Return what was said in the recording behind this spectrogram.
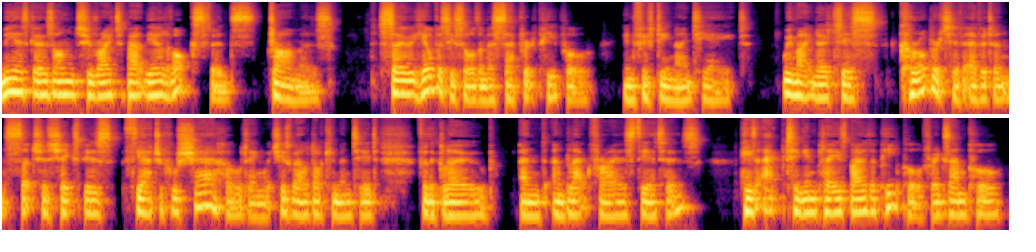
Meres goes on to write about the Earl of Oxford's dramas. So he obviously saw them as separate people in 1598. We might notice corroborative evidence, such as Shakespeare's theatrical shareholding, which is well documented for the Globe and, and Blackfriars theatres. He's acting in plays by other people, for example,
